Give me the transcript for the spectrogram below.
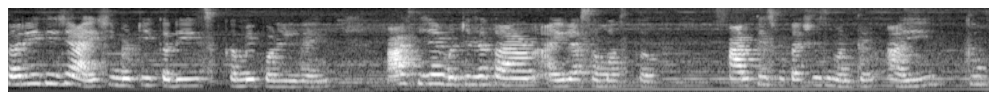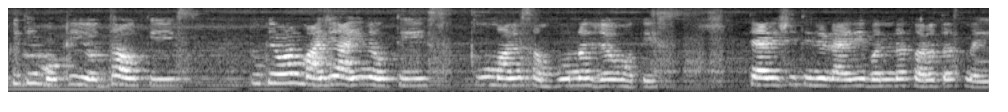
तरी तिच्या आईची मिठी कधीच कमी पडली नाही. आज तिच्या मिठीचं कारण आईला समजतं. आरती स्वतःशीच म्हणते आई तू किती मोठी योद्धा होतीस. तू केवळ माझी आई नव्हतीस. तू माझं संपूर्ण जग होतीस. त्या दिवशी तिने डायरी बंद करतच नाही.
